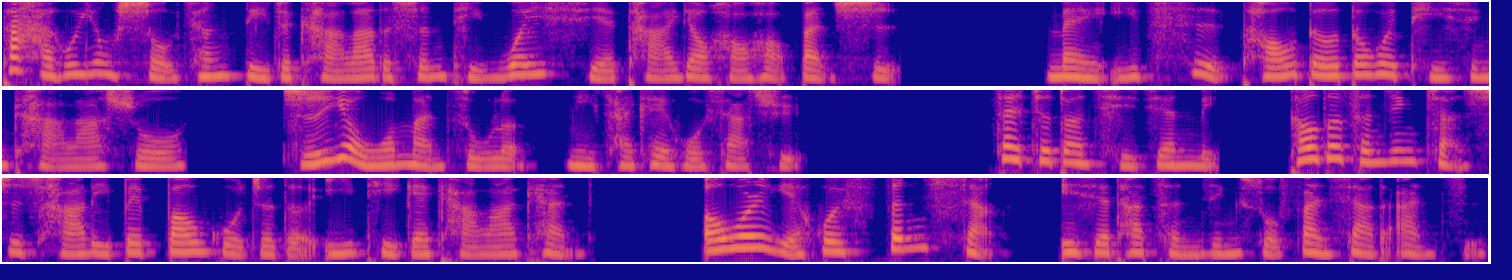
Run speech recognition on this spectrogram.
他还会用手枪抵着卡拉的身体，威胁她要好好办事。每一次，陶德都会提醒卡拉说：“只有我满足了，你才可以活下去。”在这段期间里，陶德曾经展示查理被包裹着的遗体给卡拉看，偶尔也会分享一些他曾经所犯下的案子，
